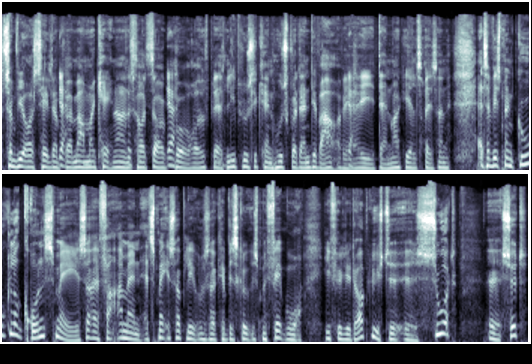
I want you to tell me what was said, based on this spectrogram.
som vi også talte om Ja. med amerikanernes Præcis. hotdog ja. På Rådhuspladsen. Lige pludselig kan han huske, hvordan det var at være ja. i Danmark i 50'erne. Altså, hvis man googler grundsmage, så erfarer man, at smagsoplevelser kan beskrives med fem ord. Ifølge det oplyste øh, surt, øh, sødt,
